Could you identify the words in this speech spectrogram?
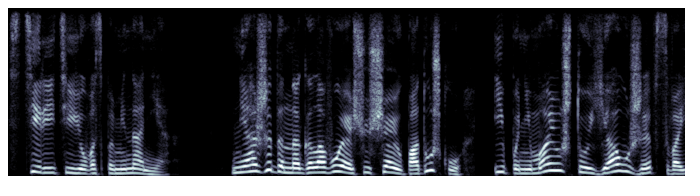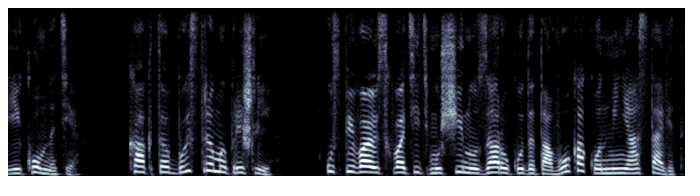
стереть ее воспоминания. Неожиданно головой ощущаю подушку и понимаю, что я уже в своей комнате. Как-то быстро мы пришли. Успеваю схватить мужчину за руку до того, как он меня оставит.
